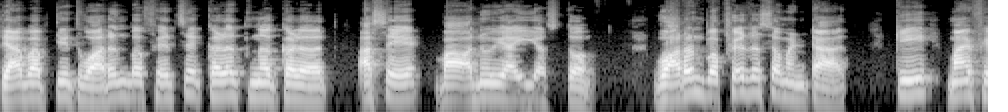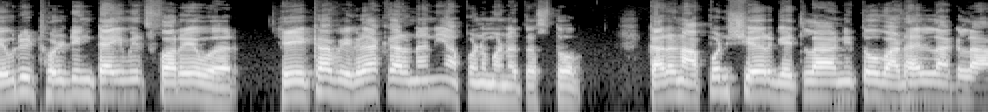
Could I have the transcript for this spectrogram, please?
त्या बाबतीत वॉरन बफेचे कळत न कळत असे अनुयायी असतो. वॉरन बफे जसं म्हणतात की my favourite holding time is forever हे एका वेगळ्या कारणाने आपण म्हणत असतो. कारण आपण शेअर घेतला आणि तो वाढायला लागला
